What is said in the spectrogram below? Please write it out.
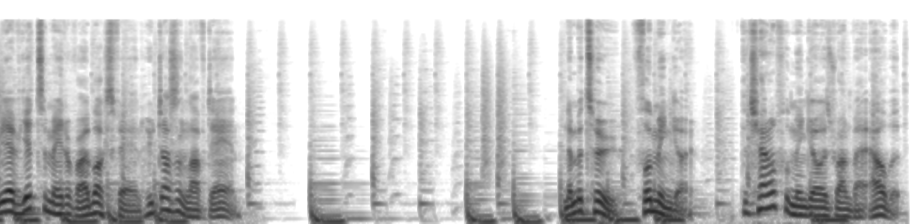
We have yet to meet a Roblox fan who doesn't love Dan. Number 2. Flamingo. The channel Flamingo is run by Albert.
